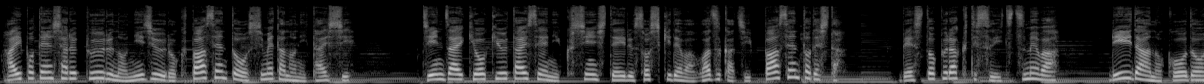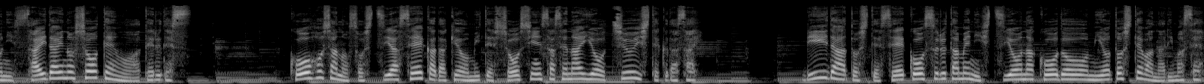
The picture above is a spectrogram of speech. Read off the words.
ハイポテンシャルプールの26%を占めたのに対し人材供給体制に苦心している組織ではわずか10%でした。ベストプラクティス5つ目はリーダーの行動に最大の焦点を当てるです。候補者の素質や成果だけを見て昇進させないよう注意してください。リーダーとして成功するために必要な行動を見落としてはなりません。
